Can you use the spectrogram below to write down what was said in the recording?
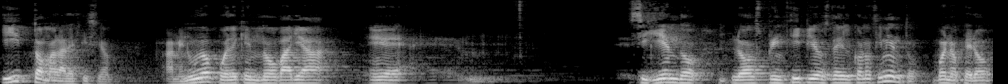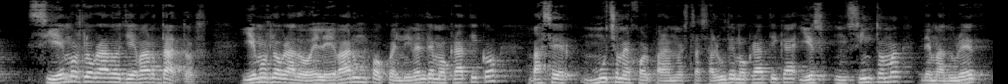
y toma la decisión. A menudo puede que no vaya eh, siguiendo los principios del conocimiento. Bueno, pero si hemos logrado llevar datos y hemos logrado elevar un poco el nivel democrático, va a ser mucho mejor para nuestra salud democrática y es un síntoma de madurez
